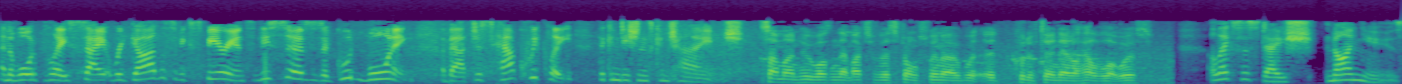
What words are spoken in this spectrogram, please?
and the water police say, regardless of experience, this serves as a good warning about just how quickly the conditions can change. Someone who wasn't that much of a strong swimmer, it uh, could have turned out a hell of a lot worse. Alexis Daish, 9 News.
